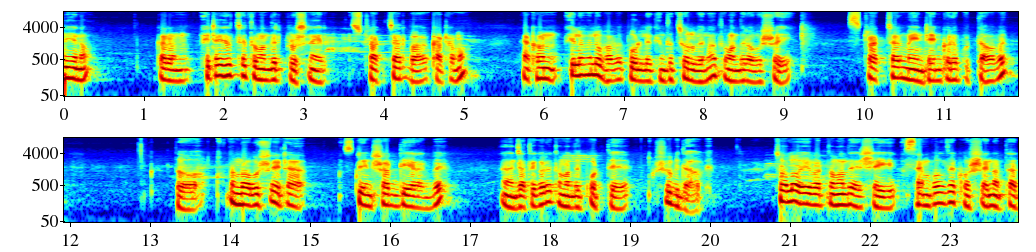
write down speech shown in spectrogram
নিয়ে নাও। কারণ এটাই হচ্ছে তোমাদের প্রশ্নের স্ট্রাকচার বা কাঠামো। এখন এলোমেলোভাবে পড়লে কিন্তু চলবে না। তোমাদের অবশ্যই স্ট্রাকচার মেনটেন করে পড়তে হবে। তো তোমরা অবশ্যই এটা স্ক্রিনশট দিয়ে রাখবে যাতে করে তোমাদের পড়তে সুবিধা হবে। চলো এবার তোমাদের সেই স্যাম্পল যে কোশ্চেন অর্থাৎ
